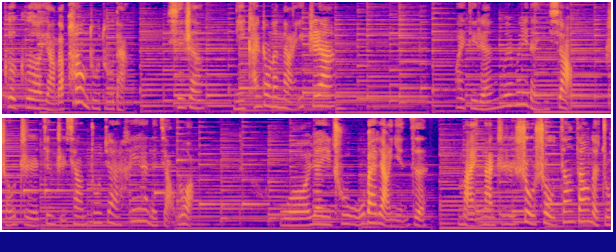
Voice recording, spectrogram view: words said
个个养得胖嘟嘟的。先生，你看中了哪一只啊？”外地人微微的一笑。手指竟指向猪圈黑暗的角落。我愿意出五百两银子买那只瘦瘦脏脏的猪。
